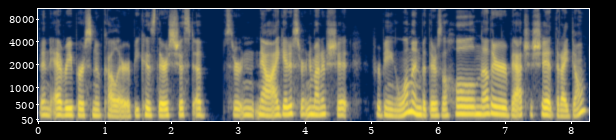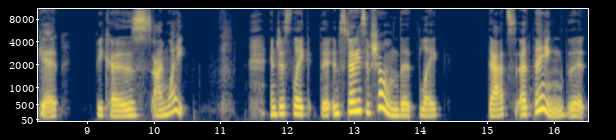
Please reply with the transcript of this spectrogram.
than every person of color because there's just a certain now I get a certain amount of shit for being a woman, but there's a whole nother batch of shit that I don't get because I'm white. And just like the, and studies have shown that like that's a thing that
